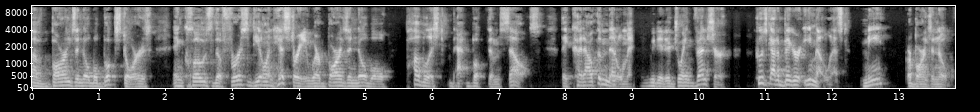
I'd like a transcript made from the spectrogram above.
of Barnes and Noble bookstores and closed the first deal in history where Barnes and Noble published that book themselves. They cut out the middleman. We did a joint venture. Who's got a bigger email list, me or Barnes and Noble?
